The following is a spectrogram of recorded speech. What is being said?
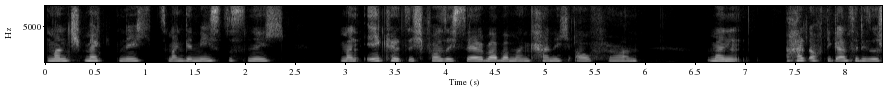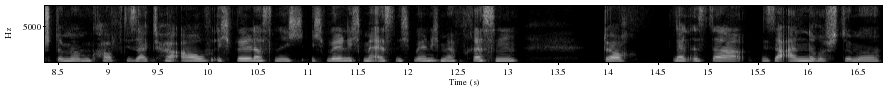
man schmeckt nichts, man genießt es nicht, man ekelt sich vor sich selber, aber man kann nicht aufhören. Man hat auch die ganze diese Stimme im Kopf, die sagt, hör auf, ich will das nicht, ich will nicht mehr essen, ich will nicht mehr fressen. Doch dann ist da diese andere Stimme,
